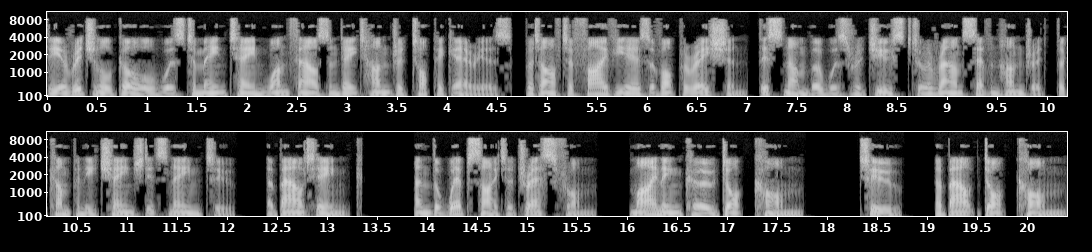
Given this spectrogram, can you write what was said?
The original goal was to maintain 1,800 topic areas, but after five years of operation, this number was reduced to around 700. The company changed its name to About Inc. and the website address from miningco.com to about.com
